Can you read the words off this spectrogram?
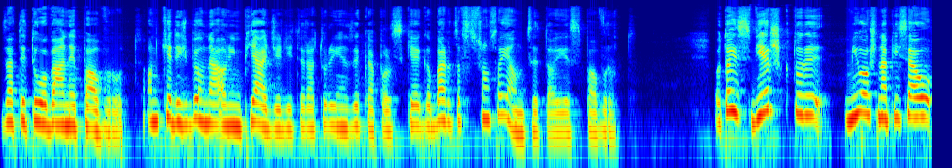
zatytułowany Powrót. On kiedyś był na Olimpiadzie Literatury Języka Polskiego. Bardzo wstrząsający to jest powrót. Bo to jest wiersz, który Miłosz napisał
